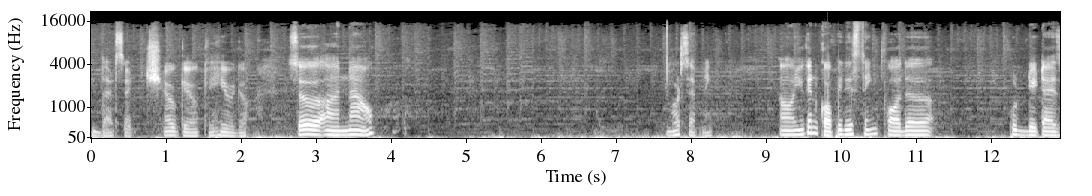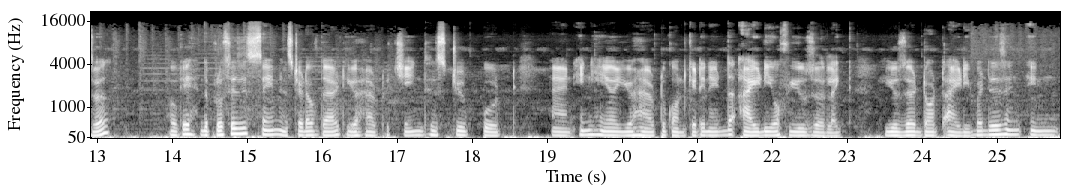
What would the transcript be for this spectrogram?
That's it. Okay okay here we go. So uh, now what's happening? Uh, you can copy this thing for the put data as well okay the process is same. Instead of that you have to change this to put and in here you have to concatenate the id of user like user dot id but this is in, in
